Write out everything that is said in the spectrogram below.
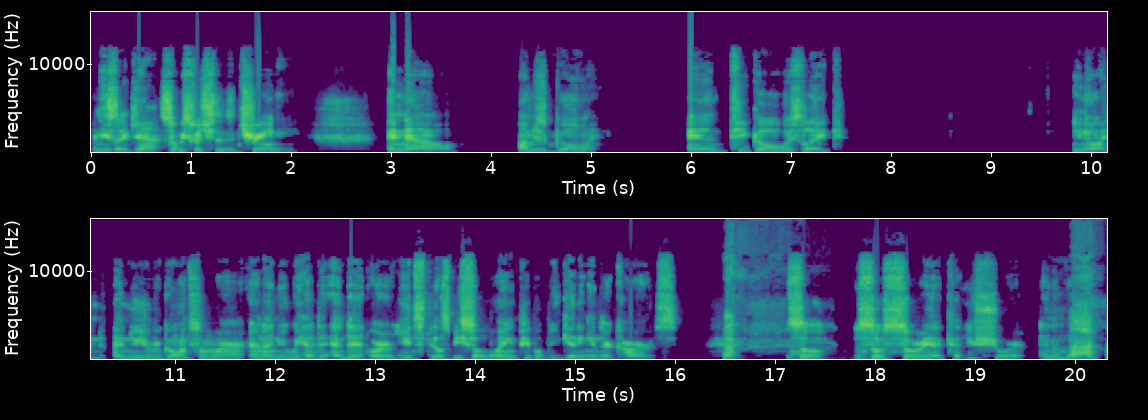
And he's like, yeah. So we switched to the Trini. And now I'm just going. And Tico was like, you know, I, I knew you were going somewhere and I knew we had to end it or you'd still be soloing and people be getting in their cars. so, so sorry I cut you short. And I'm like,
